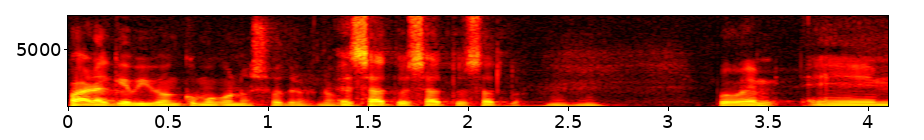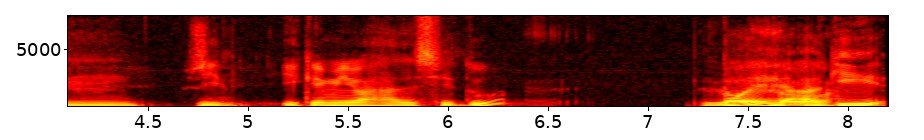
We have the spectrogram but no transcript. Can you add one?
para que vivan como con nosotros, ¿no? Exacto, exacto, exacto. Pues ven, ¿y, y qué me ibas a decir tú? Lo Pues aquí,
